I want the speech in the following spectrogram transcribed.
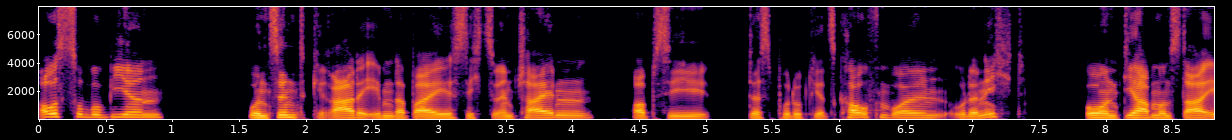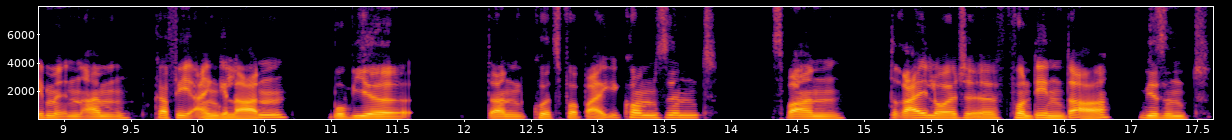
auszuprobieren und sind gerade eben dabei, sich zu entscheiden, ob sie das Produkt jetzt kaufen wollen oder nicht. Und die haben uns da eben in einem Café eingeladen, wo wir dann kurz vorbeigekommen sind. Es waren drei Leute von denen da. Wir sind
